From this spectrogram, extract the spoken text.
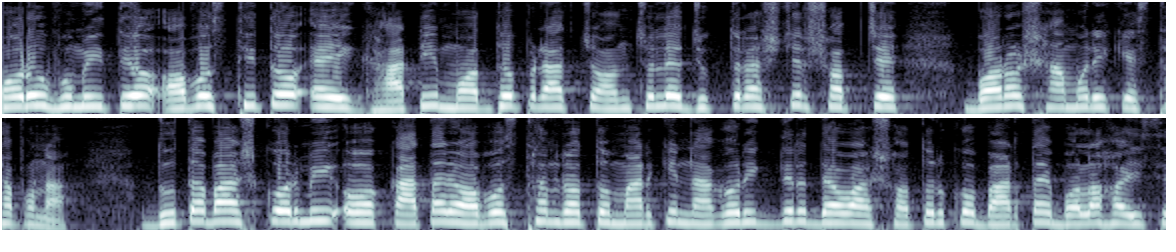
মরুভূমিতে অবস্থিত এই ঘাঁটি মধ্যপ্রাচ্য অঞ্চলে যুক্তরাষ্ট্রের সবচেয়ে বড় সামরিক স্থাপনা। দূতাবাস কর্মী ও কাতারে অবস্থানরত মার্কিন নাগরিকদের দেওয়া সতর্ক বার্তায় বলা হয়েছে,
